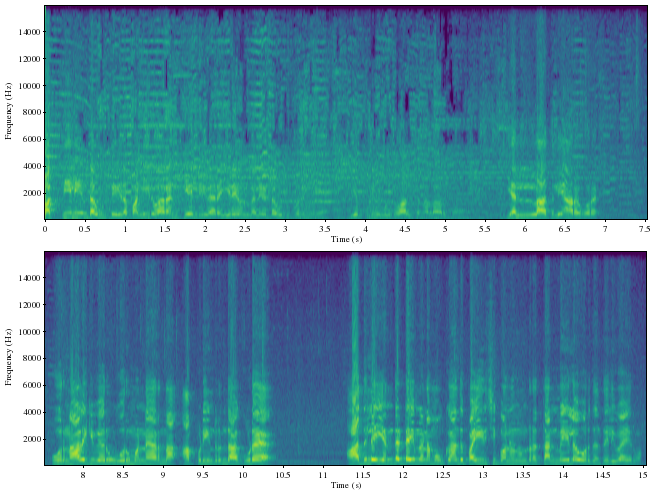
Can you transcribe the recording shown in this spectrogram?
பக்தியிலையும் டவுட்டு இதை பண்ணிடுவாரான்னு கேள்வி வேற. இறைவன் மேலேயே டவுட் போறீங்க எப்படி உங்களுக்கு வாழ்க்கை நல்லா இருக்கும் எல்லாத்துலேயும் அறகுறை. ஒரு நாளைக்கு வெறும் ஒரு மணி நேரம் தான் அப்படின்னு இருந்தால் கூட அதில் எந்த டைமில் நம்ம உட்காந்து பயிற்சி பண்ணணுன்ற தன்மையில் ஒருத்தன் தெளிவாயிருவான்.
